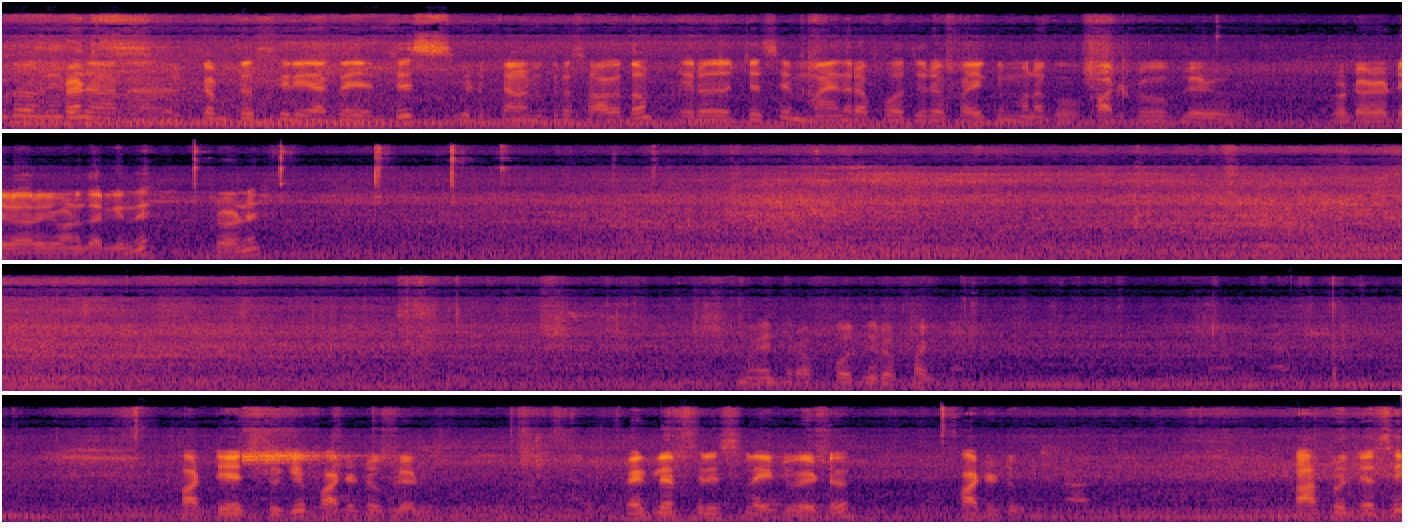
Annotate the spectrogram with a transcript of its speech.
Friends welcome to Siri agro agencies YouTube channel మిత్రులు స్వాగతం. ఈరోజు వచ్చేసి మహేంద్ర ఫోర్ జీరో ఫైవ్కి మనకు forty two blade roto delivery ఇవ్వడం జరిగింది. చూడండి. Mahindra four zero five. Forty హెచ్పీకి forty two blade regular series light weight forty two టాక్ వచ్చేసి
